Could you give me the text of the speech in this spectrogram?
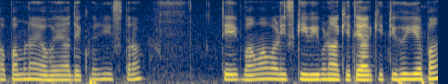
ਆਪਾਂ ਬਣਾਇਆ ਹੋਇਆ ਦੇਖੋ ਜੀ ਇਸ ਤਰ੍ਹਾਂ। ਅਤੇ ਬਾਹਾਂ ਵਾਲੀ ਸਕੀਵੀ ਬਣਾ ਕੇ ਤਿਆਰ ਕੀਤੀ ਹੋਈ ਹੈ ਆਪਾਂ।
